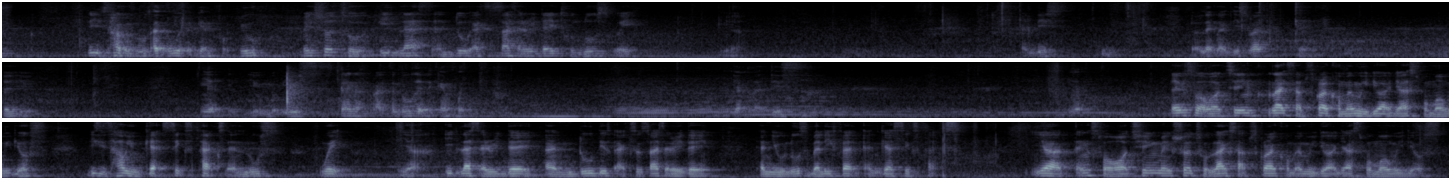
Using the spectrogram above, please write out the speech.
This is how to lose I do it again for you make sure to eat less and do exercise every day to lose weight. Yeah. Like this. Your leg like this right? Okay. then you. Yeah you you stand up right? And do it again for yeah like this. Yeah thanks for watching. Like subscribe comment video ideas for more videos. This is how you get six packs and lose weight yeah eat less every day and do this exercise every day and you lose belly fat and get six packs. Yeah thanks for watching. Make sure to like subscribe comment video ideas for more videos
